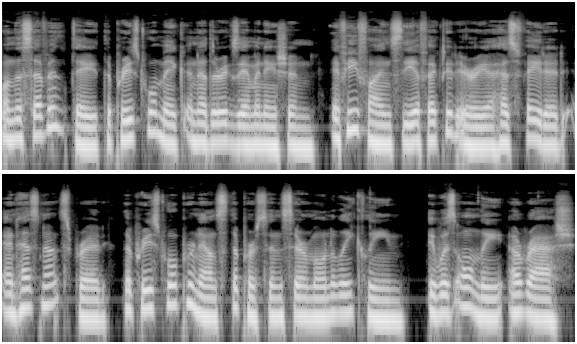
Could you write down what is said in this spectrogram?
On the seventh day, the priest will make another examination. If he finds the affected area has faded and has not spread, the priest will pronounce the person ceremonially clean. It was only a rash.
